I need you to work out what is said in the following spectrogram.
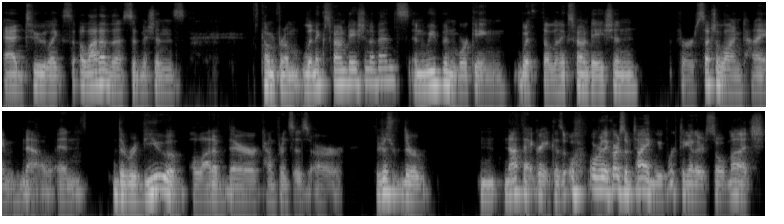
add to like s- a lot of the submissions come from Linux Foundation events, and we've been working with the Linux Foundation for such a long time now, and the review of a lot of their conferences are, they're just, they're not that great, because over the course of time, we've worked together so much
